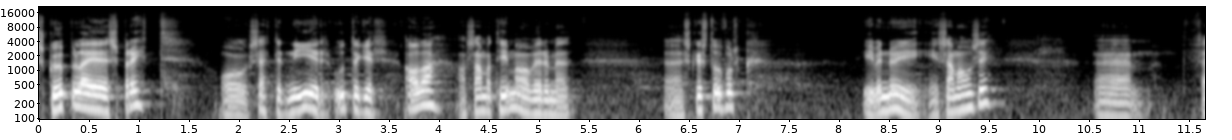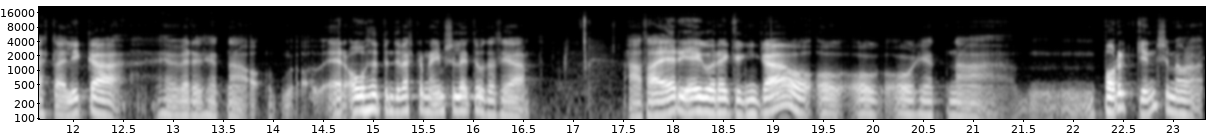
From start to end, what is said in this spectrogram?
sköpulægið spreitt og settir nýjir útvækir á það á sama tíma og verið með uh, skrifstofufólk í vinnu í, í sama húsi. Um, þetta er líka, hefur verið hérna, er óhefbundi verkefni að ýmsuleiti út af því að að það er í eigu Reykjavíkinga og, og, og, og hérna borgin sem er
